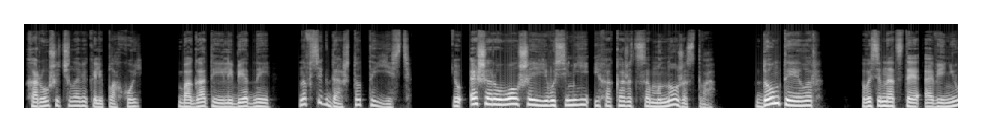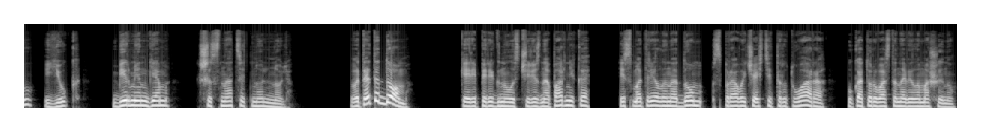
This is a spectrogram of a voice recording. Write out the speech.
Хороший человек или плохой, богатый или бедный, но всегда что-то есть. У Эшера Уолша и его семьи их окажется множество. Дом Тейлор, 18-я авеню, юг, Бирмингем, 16.00. «Вот этот дом!» Керри перегнулась через напарника и смотрела на дом с правой части тротуара, у которого остановила машину.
